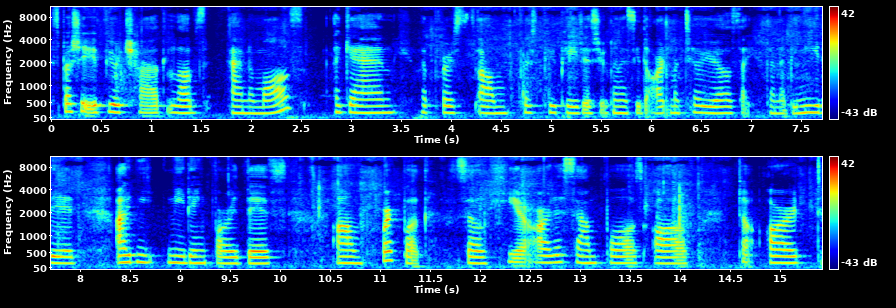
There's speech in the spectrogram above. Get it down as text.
especially if your child loves animals. Again, the first um first few pages, you're gonna see the art materials that you're gonna be needed, I uh, need needing for this um workbook. So here are the samples of the art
